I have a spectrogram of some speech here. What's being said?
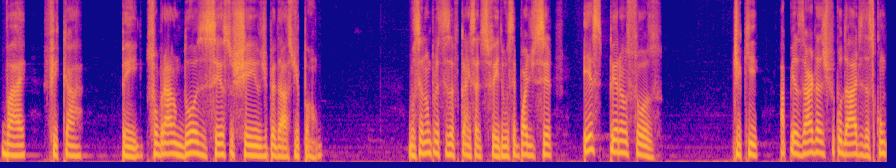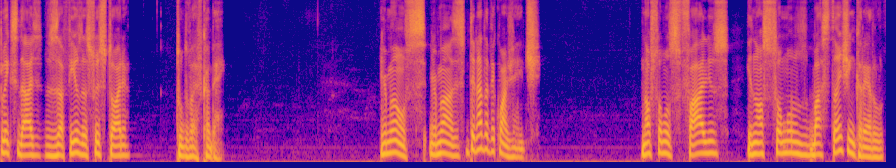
vai ficar bem. Sobraram 12 cestos cheios de pedaços de pão. Você não precisa ficar insatisfeito, você pode ser esperançoso de que, apesar das dificuldades, das complexidades, dos desafios da sua história, tudo vai ficar bem. Irmãos, irmãs, isso não tem nada a ver com a gente. Nós somos falhos e nós somos bastante incrédulos.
